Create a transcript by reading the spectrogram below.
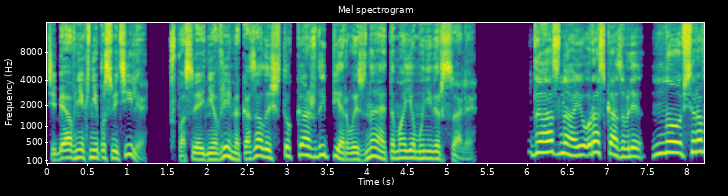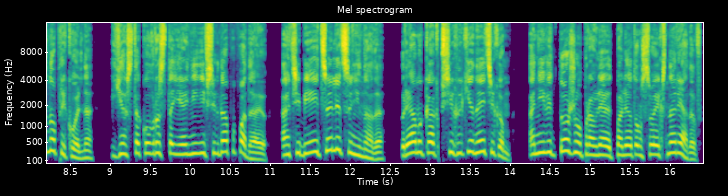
Тебя в них не посвятили? В последнее время казалось, что каждый первый знает о моем универсале. «Да, знаю, рассказывали, но все равно прикольно. Я с такого расстояния не всегда попадаю, а тебе и целиться не надо. Прямо как психокинетикам. Они ведь тоже управляют полетом своих снарядов.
